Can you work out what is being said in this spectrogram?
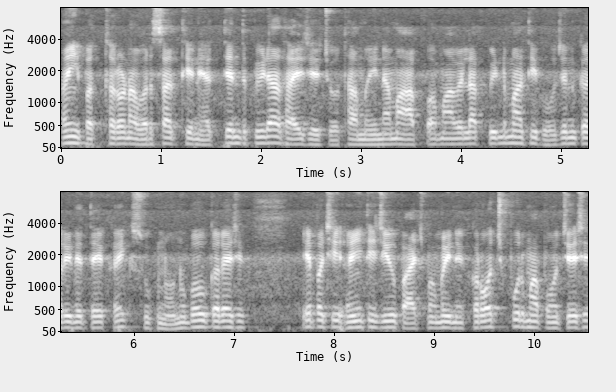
અહીં પથ્થરોના વરસાદથી એને અત્યંત પીડા થાય છે. ચોથા મહિનામાં આપવામાં આવેલા પિંડમાંથી ભોજન કરીને તે કંઈક સુખનો અનુભવ કરે છે. એ પછી અહીંથી જીવ પાંચમા મહિને ક્રોચપુરમાં પહોંચે છે.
